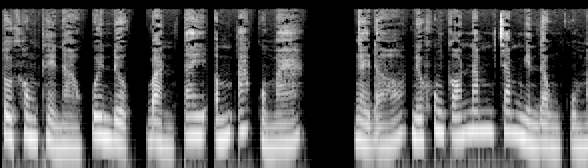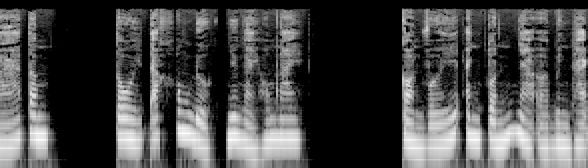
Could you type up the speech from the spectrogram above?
Tôi không thể nào quên được bàn tay ấm áp của má. Ngày đó nếu không có 500.000 đồng của má Tâm, tôi đã không được như ngày hôm nay. Còn với anh Tuấn nhà ở Bình Thạnh,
